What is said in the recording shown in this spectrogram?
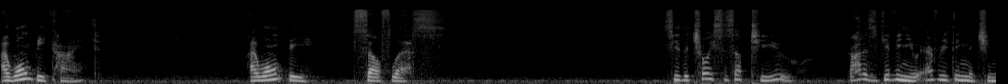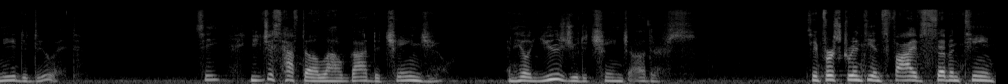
I won't be kind. I won't be selfless. See, the choice is up to you. God has given you everything that you need to do it. See, you just have to allow God to change you, and He'll use you to change others. See, in 1 Corinthians 5 17,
